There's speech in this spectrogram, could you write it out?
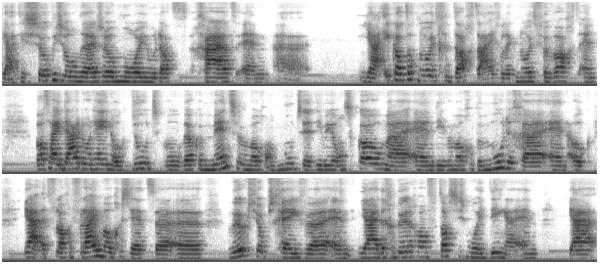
ja, het is zo bijzonder, zo mooi hoe dat gaat. En ja, ik had dat nooit gedacht eigenlijk, nooit verwacht. En wat hij daardoorheen ook doet, welke mensen we mogen ontmoeten die bij ons komen en die we mogen bemoedigen. En ook ja, het vlaggen vrij mogen zetten, eh, workshops geven. En ja, er gebeuren gewoon fantastisch mooie dingen. En ja,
